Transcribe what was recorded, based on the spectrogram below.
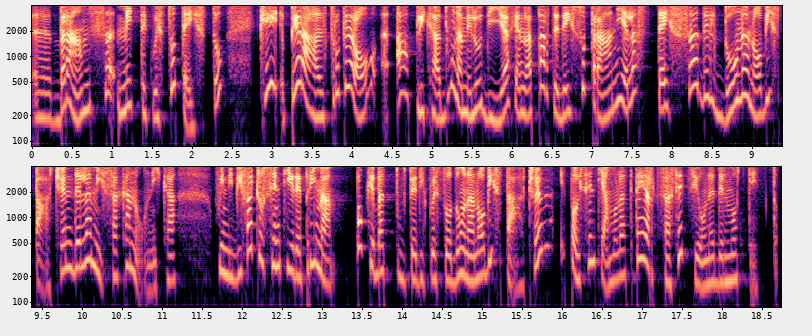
eh, Brahms mette questo testo che peraltro però applica ad una melodia che nella parte dei soprani è la stessa del Dona Nobis Pacem della missa canonica. Quindi vi faccio sentire prima poche battute di questo Dona Nobis Pacem e poi sentiamo la terza sezione del mottetto.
